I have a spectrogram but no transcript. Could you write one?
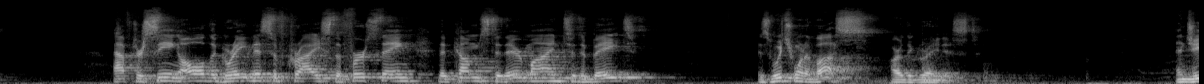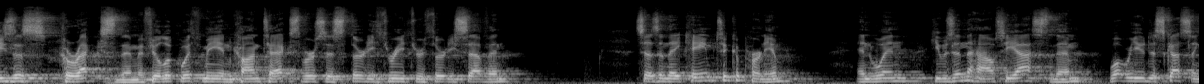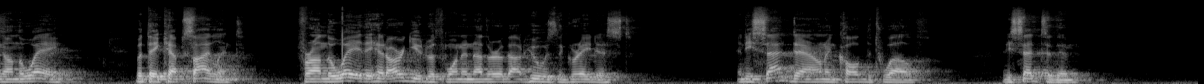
After seeing all the greatness of Christ, the first thing that comes to their mind to debate is which one of us are the greatest. And Jesus corrects them. If you look with me in context, verses 33 through 37 says, And they came to Capernaum, and when he was in the house, he asked them, What were you discussing on the way? But they kept silent, for on the way they had argued with one another about who was the greatest. And he sat down and called the twelve. And he said to them,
